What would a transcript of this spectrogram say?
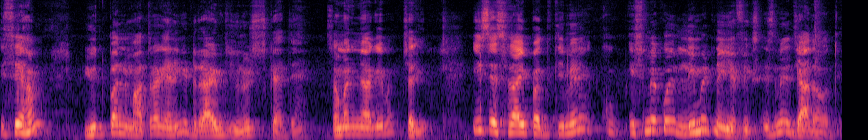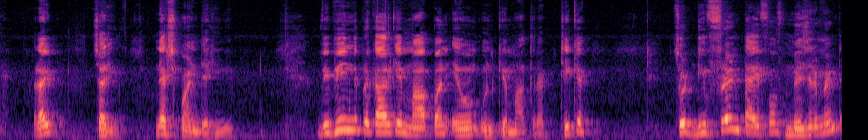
इसे हम व्युत्पन्न मात्रक यानी कि ड्राइव्ड यूनिट्स कहते हैं। समझ में आ गई बात? चलिए, इस एसआई पद्धति में इसमें कोई लिमिट नहीं है फिक्स इसमें ज़्यादा होते हैं राइट चलिए नेक्स्ट पॉइंट देखेंगे। विभिन्न प्रकार के मापन एवं उनके मात्रक, ठीक है? So different type of measurement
